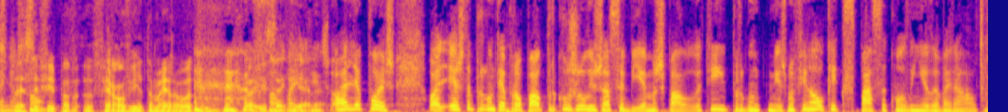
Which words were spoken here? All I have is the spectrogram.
Se pudesse vir para a ferrovia também era ótimo. isso São é que era. Olha, pois, olha, esta pergunta é para o Paulo, porque o Júlio já sabia, mas Paulo, a ti pergunto mesmo, afinal, o que é que se passa com a linha da Beira Alta?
